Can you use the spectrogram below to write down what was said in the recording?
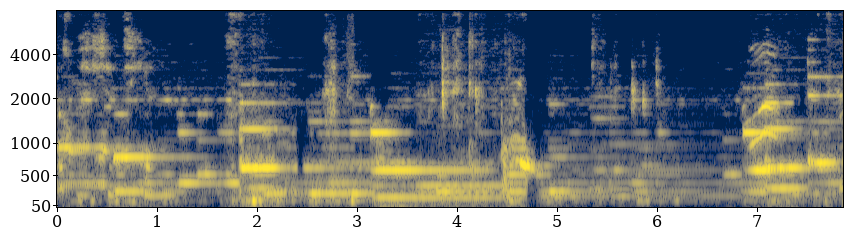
不要生气了。啊！不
